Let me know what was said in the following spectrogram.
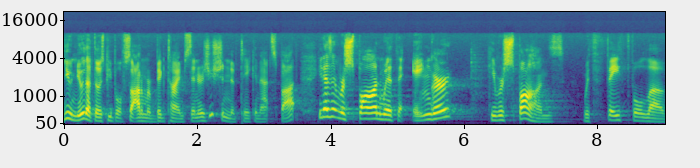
You knew that those people of Sodom were big time sinners. You shouldn't have taken that spot. He doesn't respond with anger, he responds with faithful love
